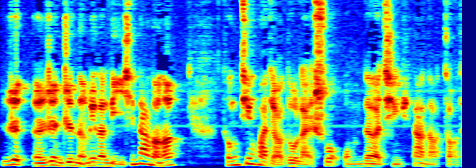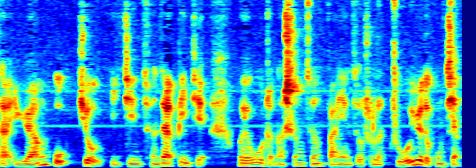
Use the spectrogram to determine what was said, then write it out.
认呃认知能力的理性大脑呢？从进化角度来说，我们的情绪大脑早在远古就已经存在，并且为物种的生存繁衍做出了卓越的贡献。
